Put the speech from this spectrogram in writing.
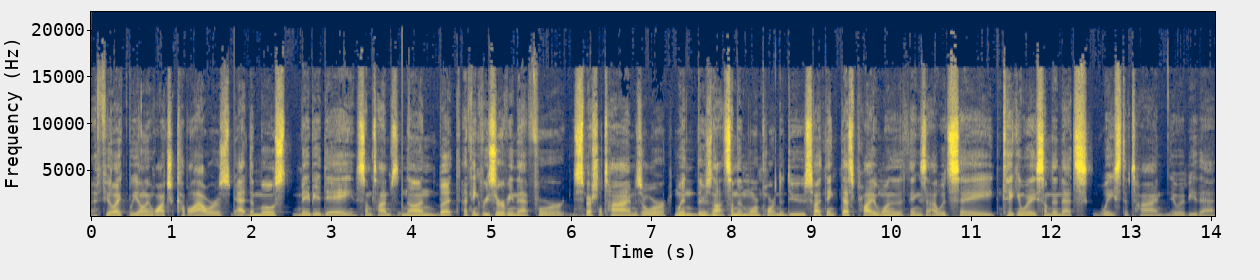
I feel like we only watch a couple hours at the most, maybe a day, sometimes none. But I think reserving that for special times or when there's not something more important to do. So I think that's probably one of the things I would say, taking away something that's waste of time, it would be that.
